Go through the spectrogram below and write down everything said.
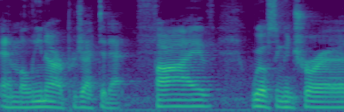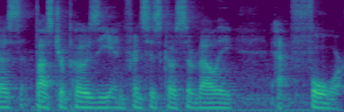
and Molina are projected at five, Willson Contreras, Buster Posey, and Francisco Cervelli at four.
